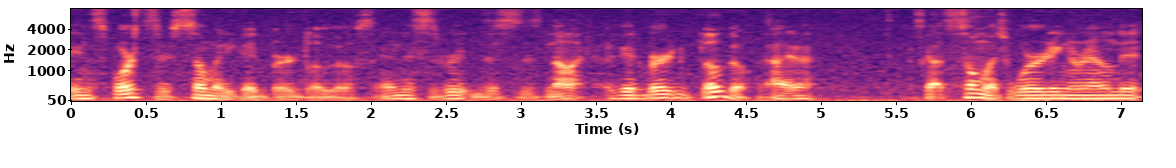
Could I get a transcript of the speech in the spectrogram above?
in sports, there's so many good bird logos, and this is this is not a good bird logo. I, uh, it's got so much wording around it.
